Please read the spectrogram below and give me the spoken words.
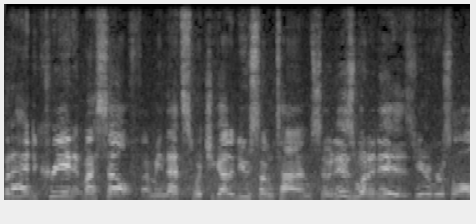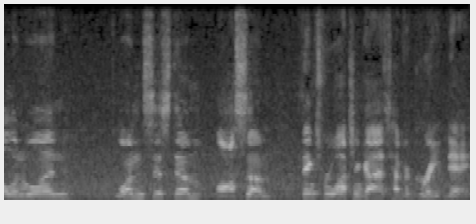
but I had to create it myself. I mean, that's what you gotta do sometimes. So it is what it is, Universal All-in-One, one system, awesome. Thanks for watching guys, have a great day.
